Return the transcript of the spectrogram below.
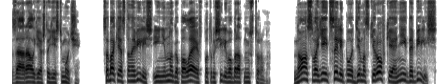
— заорал я, что есть мочи. Собаки остановились и, немного полаев, потрусили в обратную сторону. Но своей цели по демаскировке они и добились.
